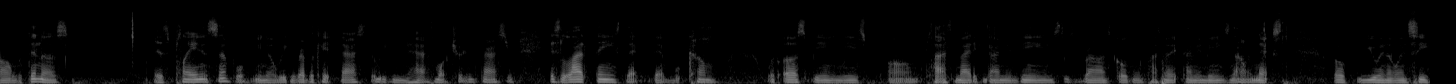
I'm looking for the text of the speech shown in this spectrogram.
um, within us, it's plain and simple. You know, we can replicate faster, we can have more children faster. It's a lot of things that, that will come with us being these um, plasmatic diamond beings, these bronze, golden, plasmatic diamond beings now next of UNONC.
